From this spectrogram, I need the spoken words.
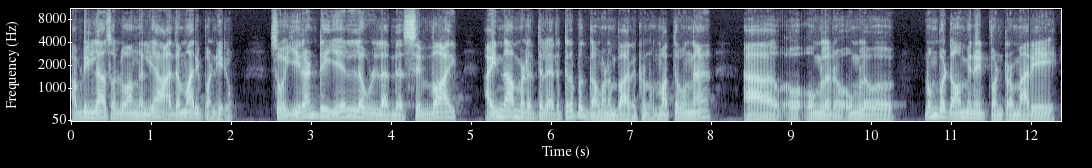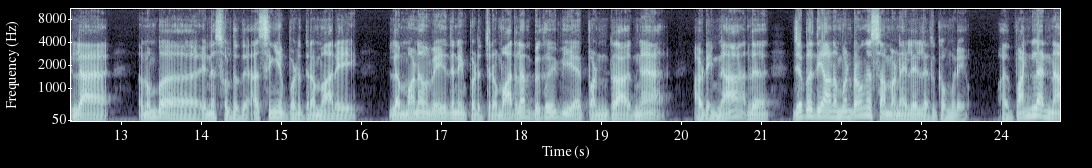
அப்படிலாம் சொல்லுவாங்க இல்லையா? அதை மாதிரி பண்ணிடும் ஸோ இரண்டு ஏழில் உள்ள அந்த செவ்வாய் ஐந்தாம் இடத்துல இருக்கிறப்ப கவனமாக இருக்கணும். மற்றவங்க உங்களை உங்களை ரொம்ப டாமினேட் பண்ணுற மாதிரி இல்லை ரொம்ப என்ன சொல்கிறது அசிங்கப்படுத்துகிற மாதிரி இல்லை மன வேதனைப்படுத்துகிற மாதிரிலாம் பிஹேவியர் பண்ணுறாங்க அப்படின்னா அந்த ஜபத்தியானம் பண்ணுறவங்க சமநிலையில் இருக்க முடியும். அது பண்ணலன்னா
